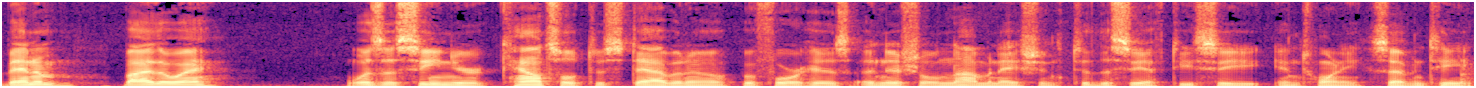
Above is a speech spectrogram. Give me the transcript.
Behnam, by the way, was a senior counsel to Stabenow before his initial nomination to the CFTC in 2017.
